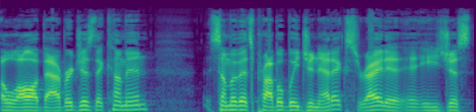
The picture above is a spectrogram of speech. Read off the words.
a law of averages that come in. Some of it's probably genetics, right? It, it, he's just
